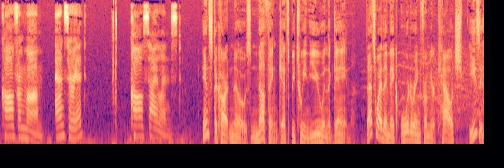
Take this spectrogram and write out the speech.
Call from mom. Answer it. Call silenced. Instacart knows nothing gets between you and the game. That's why they make ordering from your couch easy.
